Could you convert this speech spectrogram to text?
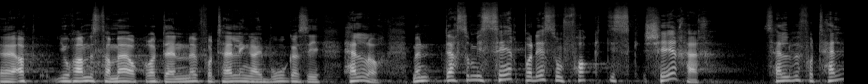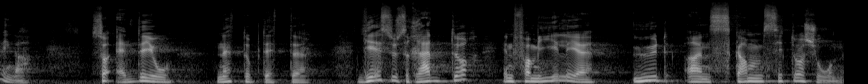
at Johannes tar med akkurat denne fortellinga i boka si heller. Men dersom vi ser på det som faktisk skjer her, selve fortellinga, så er det jo nettopp dette. Jesus redder en familie ut av en skamsituasjon.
